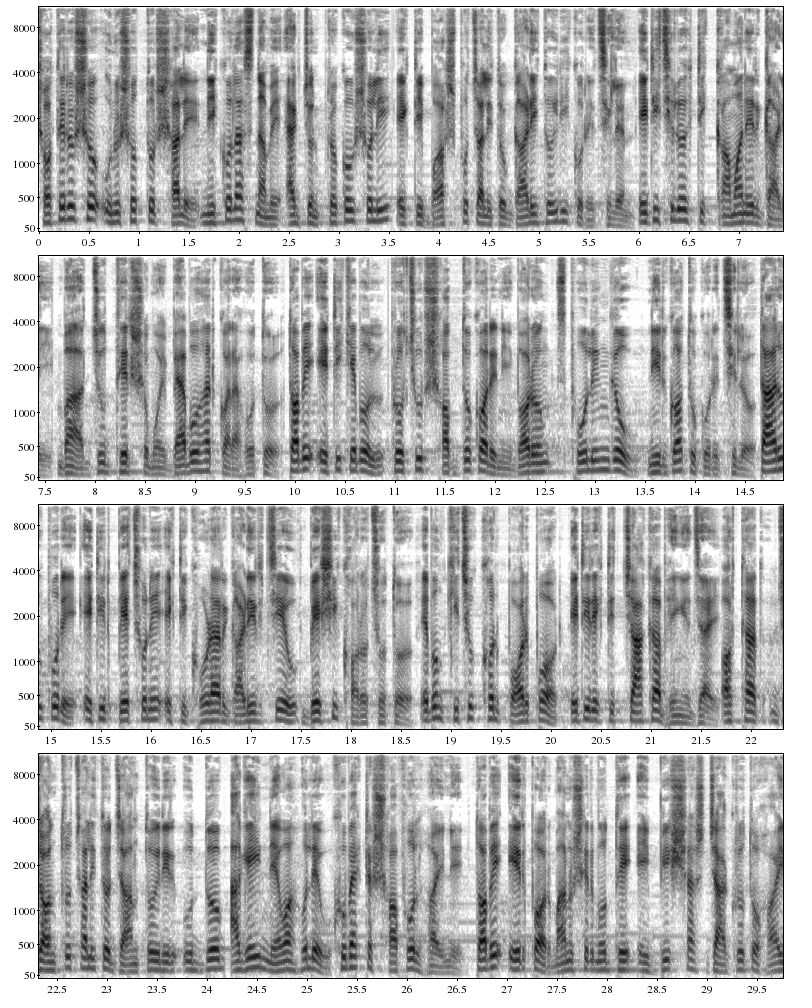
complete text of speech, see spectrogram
সতেরোশো উনসত্তর সালে নিকোলাস নামে একজন প্রকৌশলী একটি বাষ্পচালিত গাড়ি তৈরি করেছিলেন। এটি ছিল একটি কামানের গাড়ি বা যুদ্ধের সময় ব্যবহার করা হতো। তবে এটি কেবল প্রচুর শব্দ করেনি, বরং স্ফুলিঙ্গও নির্গত করেছিল। তার উপরে এটির পেছনে একটি ঘোড়ার গাড়ির চেয়েও বেশি খরচ হতো এবং কিছুক্ষণ পর পর এটির একটি চাকা ভেঙে যায়। অর্থাৎ যন্ত্রচালিত যান তৈরির উদ্যোগ আগেই নেওয়া হলেও খুব একটা সফল হয়নি। তবে এরপর মানুষের মধ্যে এই বিশ্বাস জাগ্রত হয়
